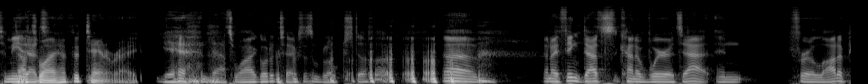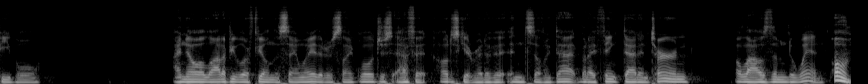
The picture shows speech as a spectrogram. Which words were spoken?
to me, that's, that's, why I have the tannerite. yeah, that's why I go to Texas and blow stuff up. Um, and I think that's kind of where it's at. And for a lot of people, I know a lot of people are feeling the same way. They're just like, well, just F it. I'll just get rid of it and stuff like that. But I think that in turn allows them to win. Oh,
